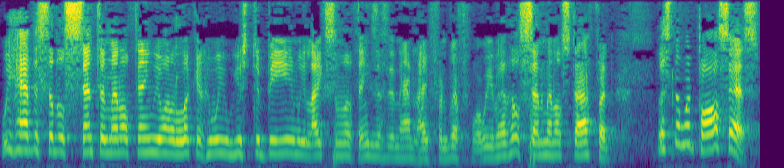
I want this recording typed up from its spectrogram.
We have this little sentimental thing. We want to look at who we used to be, and we like some of the things that's in our life from before. We have a little sentimental stuff, but listen to what Paul says.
